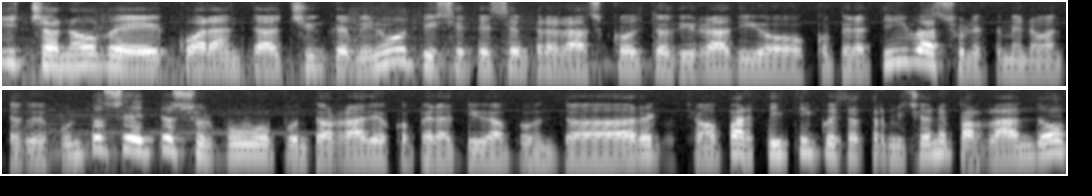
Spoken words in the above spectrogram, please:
19.45 minuti, siete sempre all'ascolto di Radio Cooperativa sull'FM 92.7 o sul www.radiocooperativa.org. Siamo partiti in questa trasmissione parlando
